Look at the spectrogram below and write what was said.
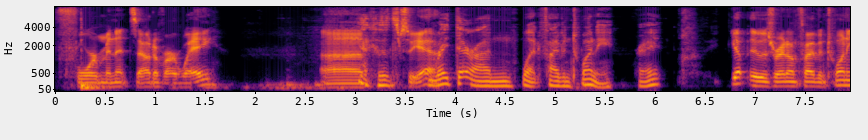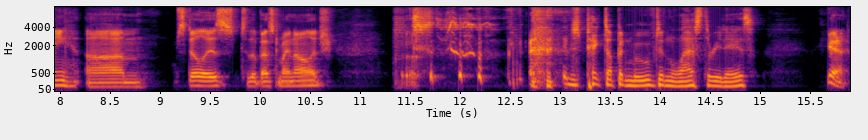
four minutes out of our way. Uh, yeah, because it's so yeah, right there on what five and twenty, right? Yep, it was right on five and twenty. Um, still is, to the best of my knowledge. It just picked up and moved in the last three days. Yeah,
